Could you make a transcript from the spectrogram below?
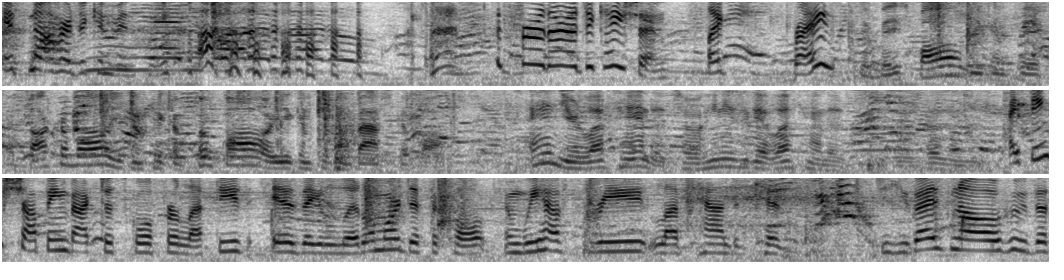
It's not hard to convince me. it's for their education. Like, right? The baseball, you can pick a soccer ball, you can pick a football, or you can pick a basketball. And you're left-handed, so he needs to get left-handed scissors, doesn't he? I think shopping back to school for lefties is a little more difficult, and we have three left-handed kids. Do you guys know who the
